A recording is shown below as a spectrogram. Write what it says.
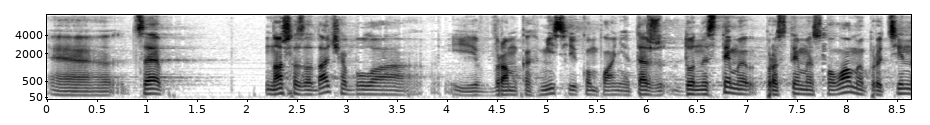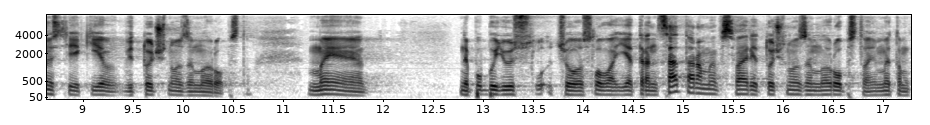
Е, Це наша задача була і в рамках місії компанії теж донести ми простими словами про цінності, які є від точного землеробства. Ми, не побоюсь цього слова, є трендсеттерами в сфері точного землеробства, і ми там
